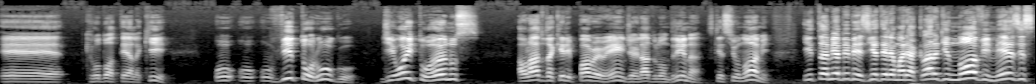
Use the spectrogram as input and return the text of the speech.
É, que rodou a tela aqui o, o, o Vitor Hugo, de 8 anos, ao lado daquele Power Ranger lá do Londrina, esqueci o nome, e também a bebezinha dele, a Maria Clara, de 9 meses,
